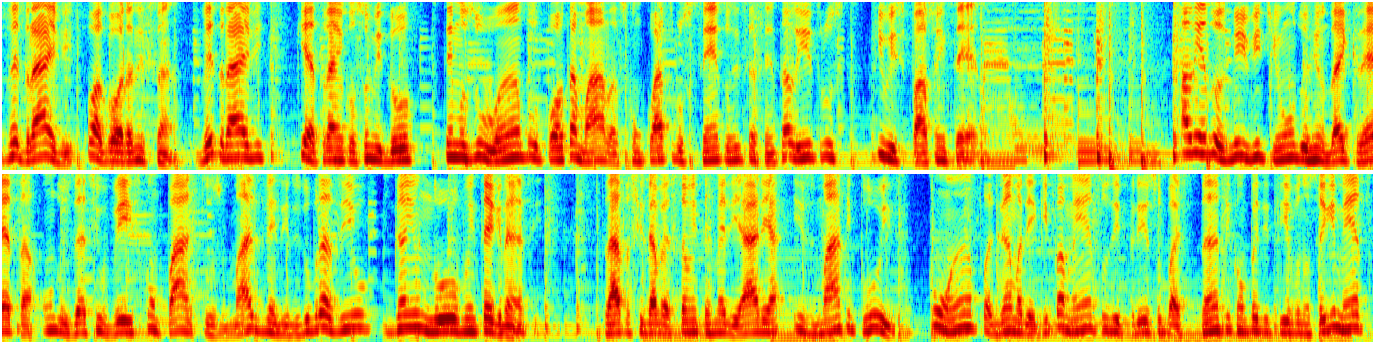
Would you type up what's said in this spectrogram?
V-Drive ou agora Nissan V-Drive que atrai o consumidor, temos o amplo porta-malas com 460 litros e o espaço interno. A linha 2021 do Hyundai Creta, um dos SUVs compactos mais vendidos do Brasil, ganha um novo integrante. Trata-se da versão intermediária Smart Plus, com ampla gama de equipamentos e preço bastante competitivo no segmento,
